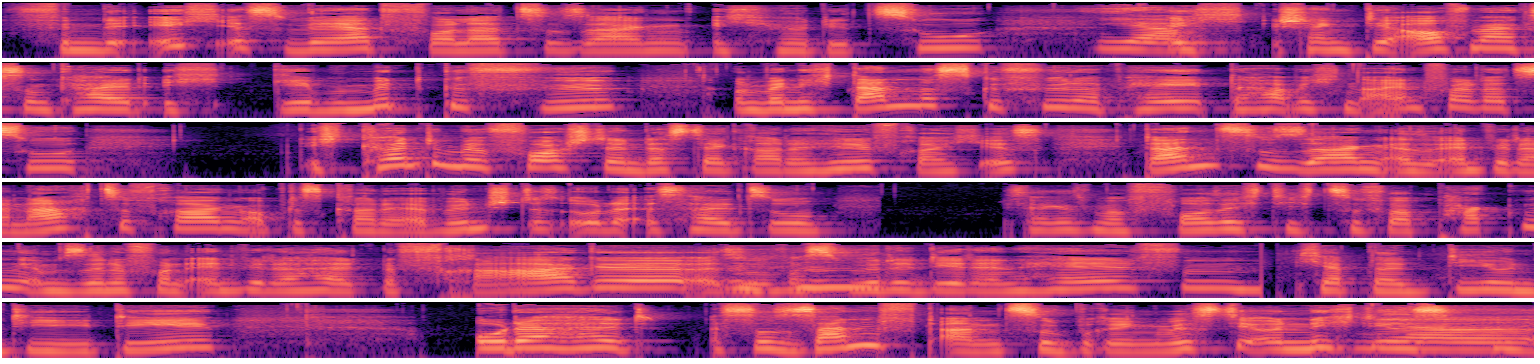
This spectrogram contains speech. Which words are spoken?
finde ich es wertvoller zu sagen, ich höre dir zu, ja. ich schenke dir Aufmerksamkeit, ich gebe Mitgefühl. Und wenn ich dann das Gefühl habe, hey, da habe ich einen Einfall dazu, ich könnte mir vorstellen, dass der gerade hilfreich ist, dann zu sagen, also entweder nachzufragen, ob das gerade erwünscht ist, oder es halt so ich sage jetzt mal vorsichtig zu verpacken, im Sinne von entweder halt eine Frage, also mhm. was würde dir denn helfen? Ich habe da die und die Idee. Oder halt so sanft anzubringen, wisst ihr? Und nicht dieses, ja.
